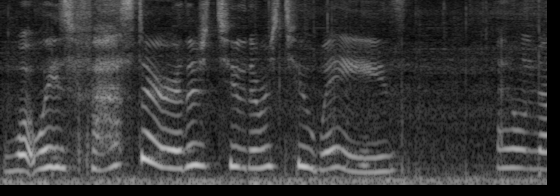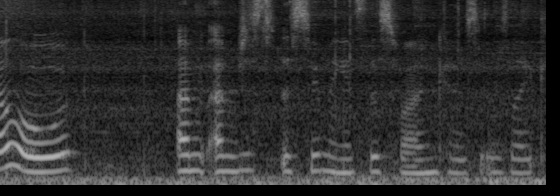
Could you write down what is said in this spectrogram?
what way's faster? There's two there was two ways. I don't know. I'm I'm just assuming it's this one because it was like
